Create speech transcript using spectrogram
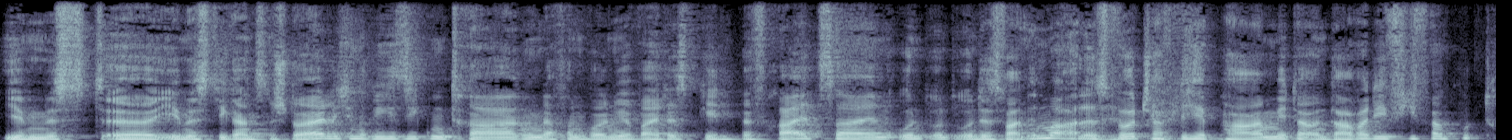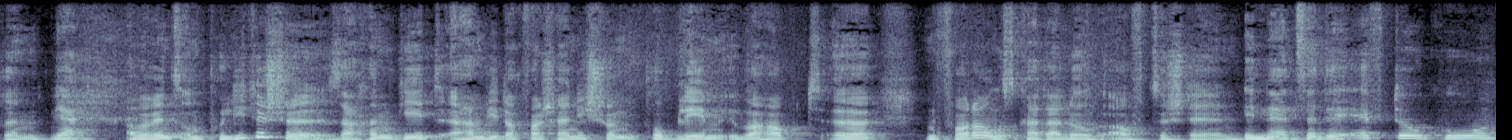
ihr müsst, äh, ihr müsst die ganzen steuerlichen Risiken tragen, davon wollen wir weitestgehend befreit sein und, und, und. Es waren immer alles wirtschaftliche Parameter und da war die FIFA gut drin. Ja. Aber wenn es um politische Sachen geht, haben die doch wahrscheinlich schon ein Problem, überhaupt äh, einen Forderungskatalog aufzustellen. In der ZDF-Doku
